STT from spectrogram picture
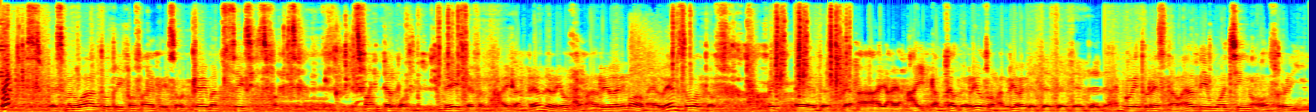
Specimen 1, 2, 3, 4, 5 is okay, but 6 is fucking it's fucking teleporting. Day 7. I can't tell the real from unreal anymore. My limbs, what the frick? Uh, the, the, I, I, I can't tell the real from unreal. The, the, the, the, I'm going to rest now. I'll be watching over you.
